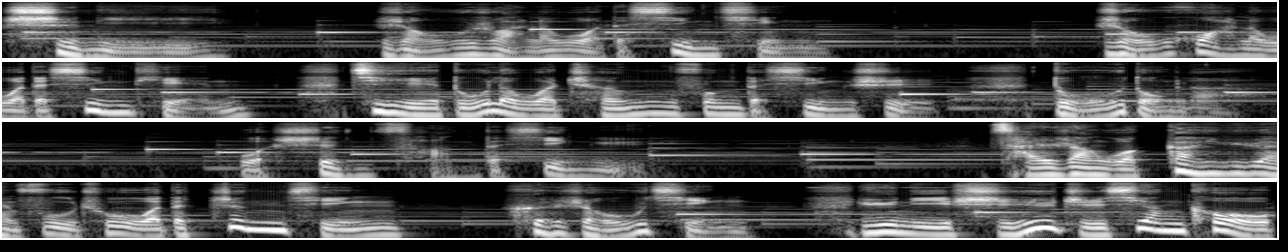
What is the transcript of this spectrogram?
是你柔软了我的心情，柔化了我的心田。解读了我尘封的心事，读懂了我深藏的心语，才让我甘愿付出我的真情和柔情，与你十指相扣，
